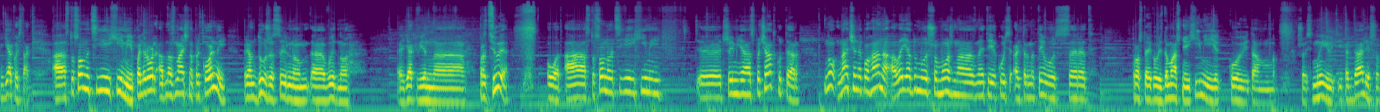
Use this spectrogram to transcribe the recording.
Якось так. А стосовно цієї хімії, поліроль однозначно прикольний. Прям дуже сильно е, видно, е, як він е, працює. От. А стосовно цієї хімії, е, чим я спочатку тер, ну, наче непогано, але я думаю, що можна знайти якусь альтернативу серед просто якоїсь домашньої хімії, якою там щось миють і так далі, щоб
